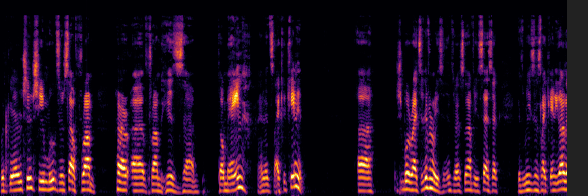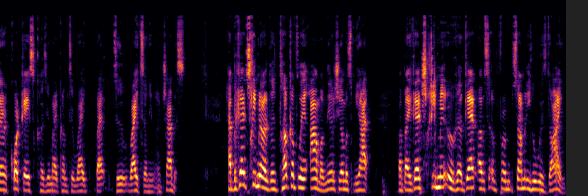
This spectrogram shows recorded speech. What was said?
With Gerushin, she moves herself from her uh, from his um, domain, and it's like a kinyan. Uh, Shabur writes a different reason. Interesting he says that his reason is like any other court case because you might come to write, write to write something on Shabbos. But by get get from somebody who is dying,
